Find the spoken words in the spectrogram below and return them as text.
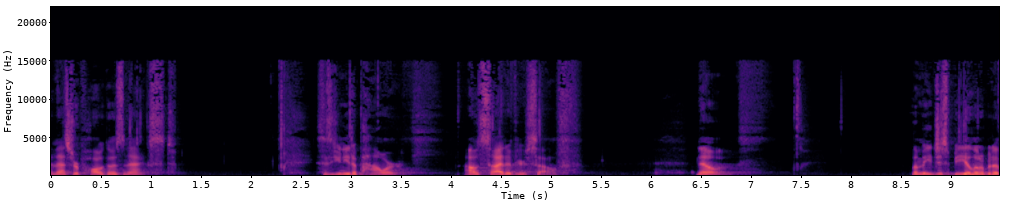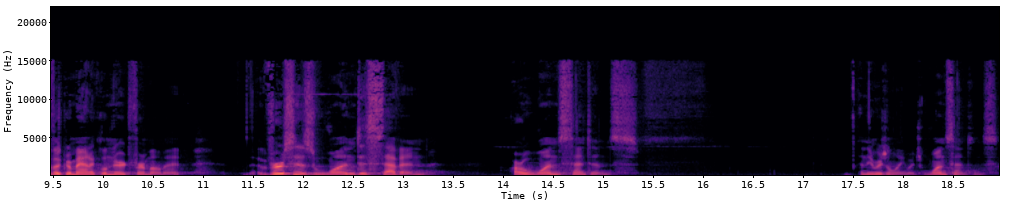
And that's where Paul goes next. He says, You need a power, outside of yourself. Now, let me just be a little bit of a grammatical nerd for a moment. Verses 1 to 7 are one sentence in the original language, one sentence.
